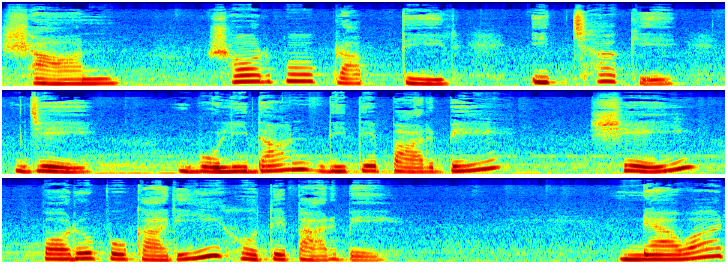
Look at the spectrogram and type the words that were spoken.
শান সর্বপ্রাপ্তির ইচ্ছাকে যে বলিদান দিতে পারবে, সেই পরোপকারী হতে পারবে। নেওয়ার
